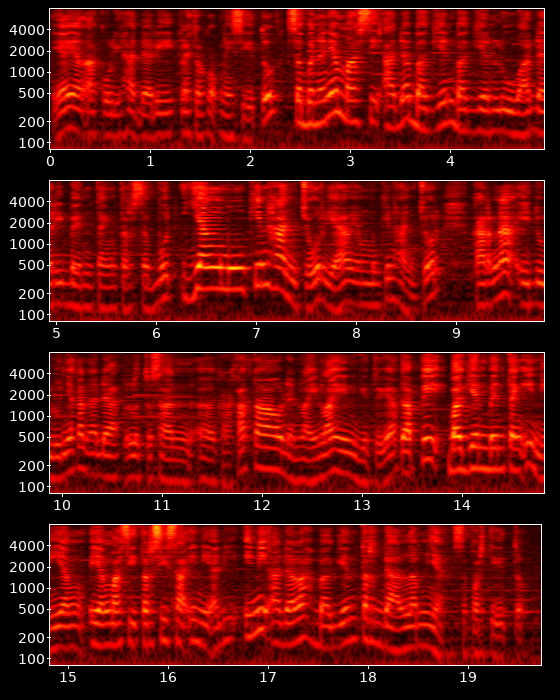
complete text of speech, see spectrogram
ya yang aku lihat dari retrokognisi itu. Sebenarnya masih ada bagian-bagian luar dari benteng tersebut yang mungkin hancur ya, yang mungkin hancur karena dulunya kan ada letusan uh, Krakatau dan lain-lain gitu ya. Tapi bagian benteng ini yang yang masih tersisa ini ini adalah bagian terdalamnya seperti itu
